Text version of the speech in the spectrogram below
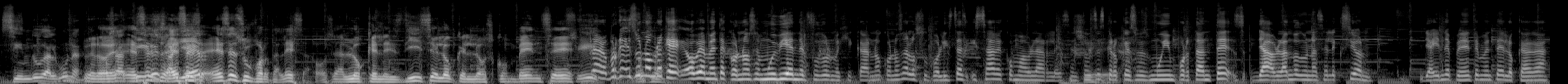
sin duda alguna. Pero o sea, ese, Tigres es, ese ayer, es- esa es su fortaleza. O sea, lo que les dice, lo que los convence. sí, Claro, porque es un o hombre que obviamente conoce muy bien del fútbol mexicano, conoce a los futbolistas y sabe cómo hablarles. Entonces Sí. creo que eso es muy importante, ya hablando de una selección. Ya independientemente de lo que haga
